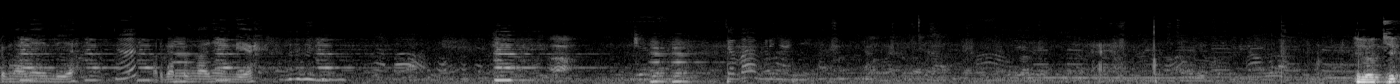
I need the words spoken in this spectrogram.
tunggalnya India. Hah? Organ tunggalnya India. Coba beli nyanyi. Lucik,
